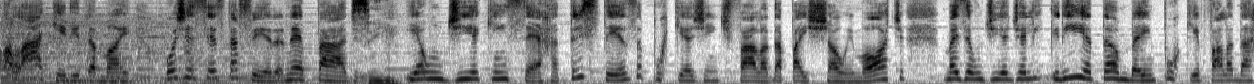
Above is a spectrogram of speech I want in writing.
Olá, querida mãe. Hoje é sexta-feira, né, padre? Sim. E é um dia que encerra tristeza, porque a gente fala da paixão e morte, mas é um dia de alegria também, porque fala da,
